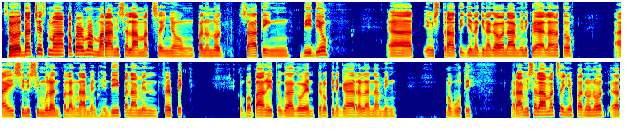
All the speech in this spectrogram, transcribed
So that's it mga ka-farmer. Maraming salamat sa inyong panunod sa ating video. At yung strategy na ginagawa namin ni Kuya Alan na to ay sinisimulan pa lang namin. Hindi pa namin perfect kung paano ito gagawin pero pinag-aaralan naming mabuti. Maraming salamat sa inyong panunod at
